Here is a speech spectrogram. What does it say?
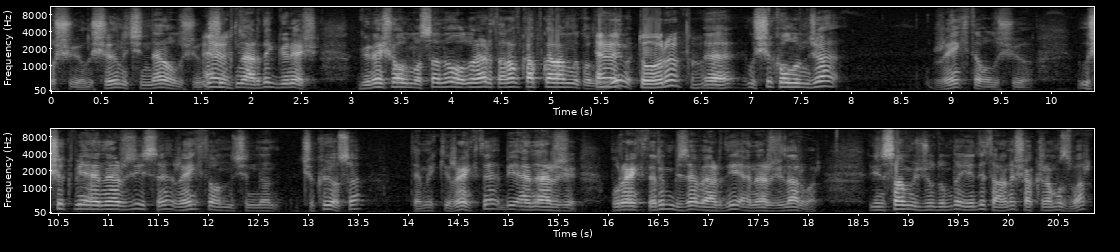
oluşuyor. Işığın içinden oluşuyor. Işık Evet. nerede? Güneş. Güneş olmasa ne olur? Her taraf kapkaranlık olur Evet değil mi? doğru. doğru. Ee, ışık olunca renk de oluşuyor. Işık bir enerji ise renk de onun içinden çıkıyorsa demek ki renk de bir enerji. Bu renklerin bize verdiği enerjiler var. İnsan vücudunda 7 tane şakramız var.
